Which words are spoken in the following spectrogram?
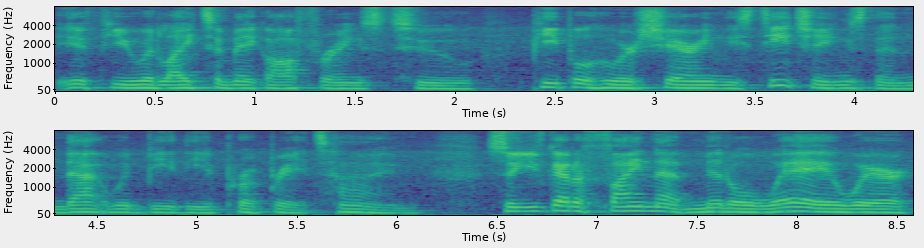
if you would like to make offerings to people who are sharing these teachings, then that would be the appropriate time. So you've got to find that middle way where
